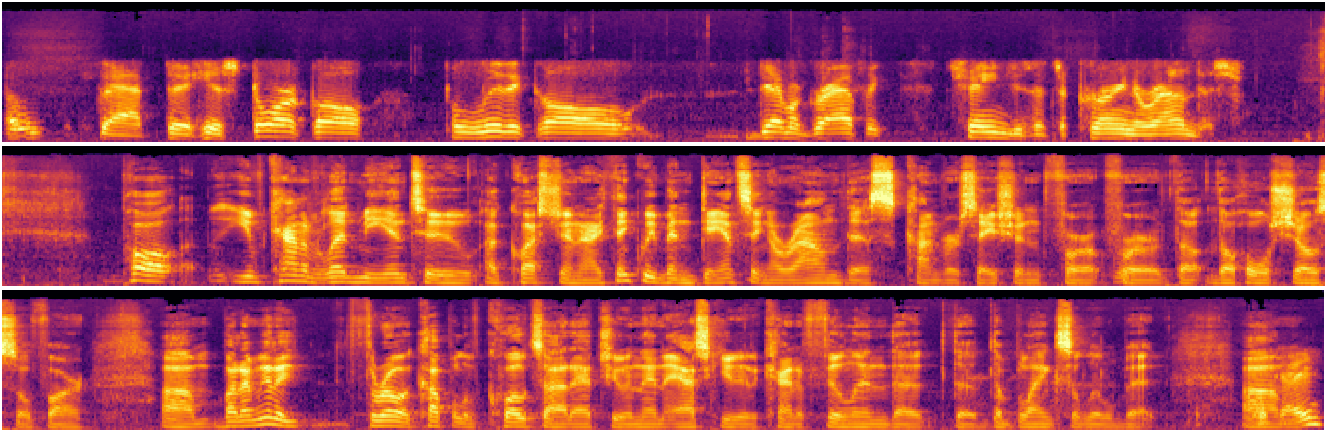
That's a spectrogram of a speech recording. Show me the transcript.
that the historical political demographic changes that's occurring around us. Paul, you've kind of led me into a question. I think we've been dancing around this conversation for, for the, the whole show so far. Um, but I'm going to throw a couple of quotes out at you and then ask you to kind of fill in the, the, the blanks a little bit. Um, okay.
